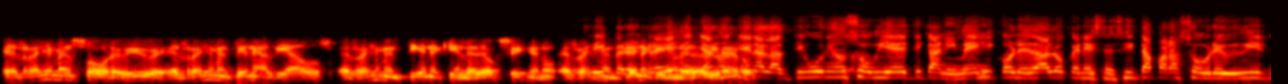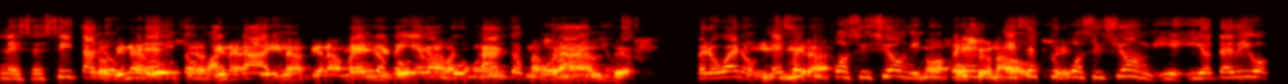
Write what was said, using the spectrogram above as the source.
el régimen sobrevive, el régimen tiene aliados, el régimen tiene quien le dé oxígeno, el régimen sí, pero el régimen ya no tiene a la antigua Unión Soviética ni México le da lo que necesita para sobrevivir. Necesitan los créditos bancarios, que es lo que llevan buscando por años. Pero bueno, esa es tu posición y tú crees, esa es tu posición y, y yo te digo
